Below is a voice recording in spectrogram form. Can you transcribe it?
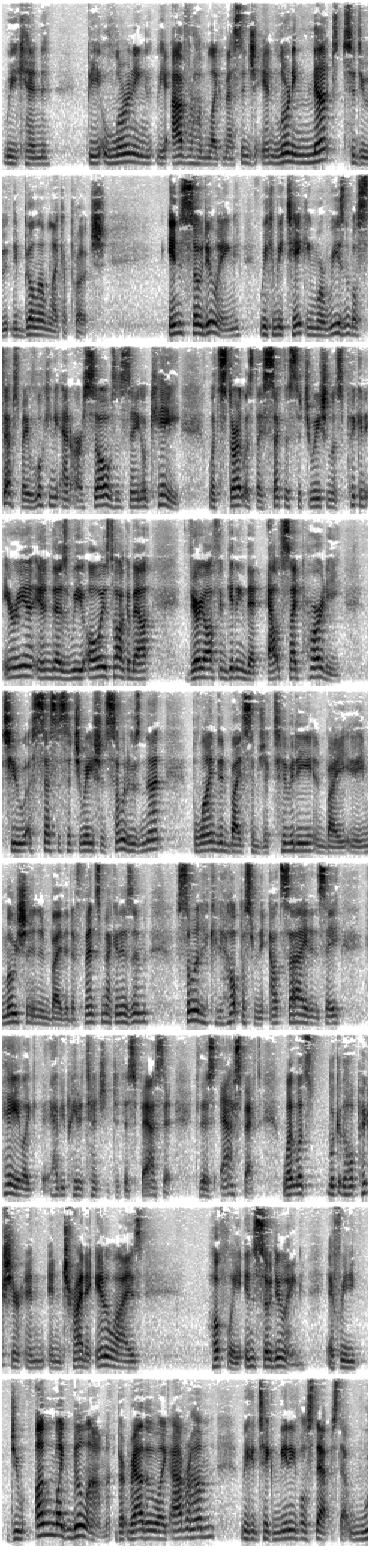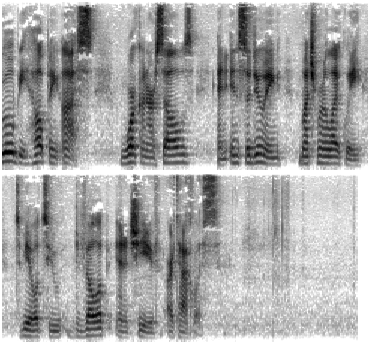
we can be learning the Avraham like message and learning not to do the Bilam like approach. In so doing, we can be taking more reasonable steps by looking at ourselves and saying, okay, let's start, let's dissect the situation, let's pick an area, and as we always talk about, very often getting that outside party to assess the situation, someone who's not blinded by subjectivity and by emotion and by the defense mechanism, someone can help us from the outside and say, hey, like, have you paid attention to this facet, to this aspect? Let, us look at the whole picture and, and try to analyze, hopefully, in so doing, if we do unlike Bilam, but rather like Abraham, we can take meaningful steps that will be helping us work on ourselves, and in so doing, much more likely to be able to develop and achieve our tachlis.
